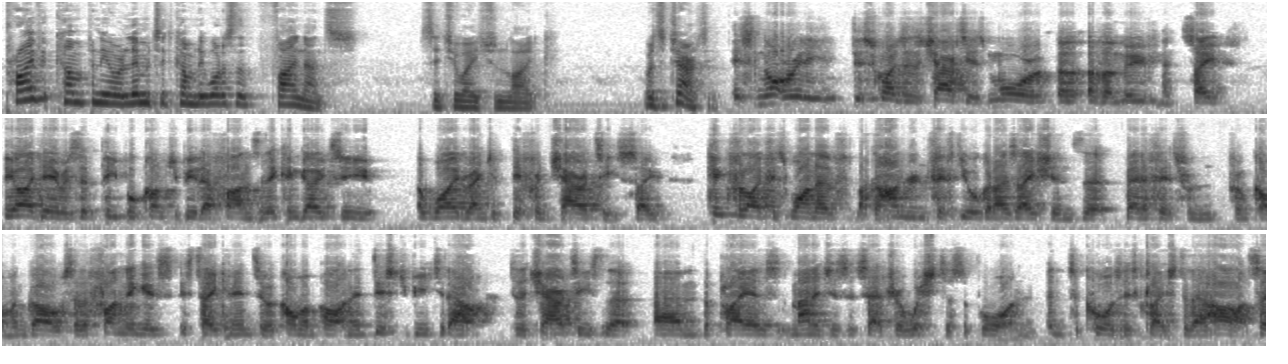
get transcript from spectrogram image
private company or a limited company? What is the finance situation like? Or it's a charity? It's not really described as a charity. It's more of a movement. So the idea is that people contribute their funds, and it can go to a wide range of different charities. So Kick for Life is one of like 150 organisations that benefits from, from Common Goal. So the funding is, is taken into a common pot and then distributed out to the charities that um, the players, managers, etc., wish to support and, and, to causes close to their heart. So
